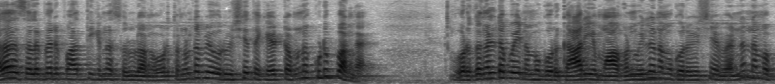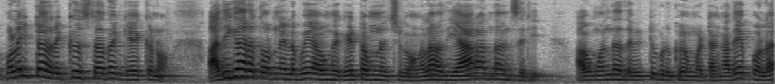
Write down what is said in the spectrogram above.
அதாவது சில பேர் பார்த்தீங்கன்னா சொல்லுவாங்க ஒருத்தவங்கள்ட்ட போய் ஒரு விஷயத்த கேட்டோம்னா கொடுப்பாங்க. ஒருத்தங்கள்ட்ட போய் நமக்கு ஒரு காரியம் ஆகணும் இல்லை நமக்கு ஒரு விஷயம் வேணும் நம்ம பொலைட்டாக ரெக்வஸ்ட்டாக தான் கேட்கணும். அதிகார தோரணையில் போய் அவங்க கேட்டோம்னு வச்சுக்கோங்களேன் அது யாராக இருந்தாலும் சரி அவங்க வந்து அதை விட்டு கொடுக்கவே மாட்டாங்க. அதே போல்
